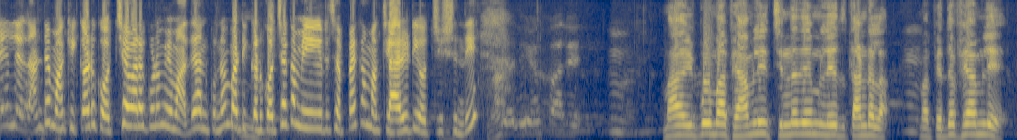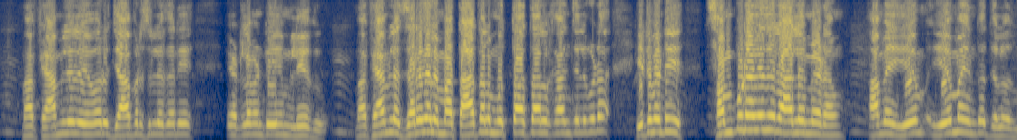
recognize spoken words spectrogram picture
లేదు అంటే మాకు ఇక్కడికి వచ్చే వరకు కూడా మేము అదే అనుకున్నాం. బట్ ఇక్కడికి వచ్చాక మీరు చెప్పాక మాకు క్లారిటీ వచ్చేసింది. మా ఇప్పుడు మా ఫ్యామిలీ చిన్నదేం లేదు తండల. మా పెద్ద ఫ్యామిలీ. మా ఫ్యామిలీలో ఎవరు జాబర్సులు కానీ ఎట్లాంటి ఏం లేదు. మా ఫ్యామిలీలో జరగలే. మా తాతల ముత్తాతల కాంచెలు కూడా ఇటువంటి సంపుడు అనేది రాలే మేడం. ఆమె ఏం ఏమైందో తెలియదు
